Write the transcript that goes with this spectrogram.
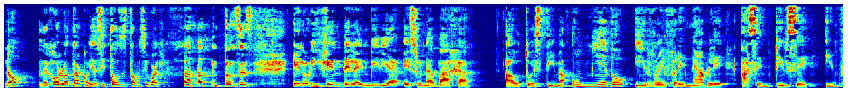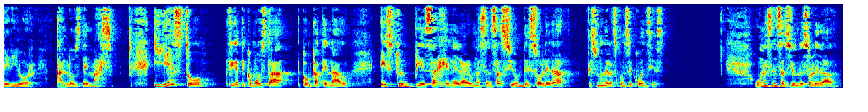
no, mejor lo ataco y así todos estamos igual. Entonces, el origen de la envidia es una baja autoestima, un miedo irrefrenable a sentirse inferior a los demás. Y esto, fíjate cómo está concatenado, esto empieza a generar una sensación de soledad. Es una de las consecuencias. Una sensación de soledad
